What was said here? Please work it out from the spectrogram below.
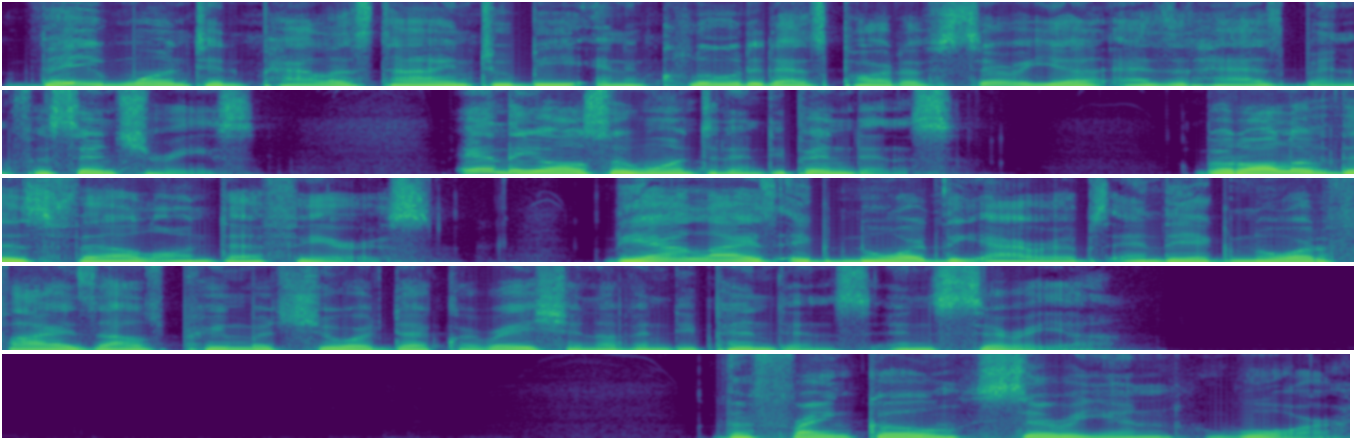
They wanted Palestine to be included as part of Syria as it has been for centuries. And they also wanted independence. But all of this fell on deaf ears. The Allies ignored the Arabs and they ignored Faisal's premature declaration of independence in Syria. The Franco Syrian War.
